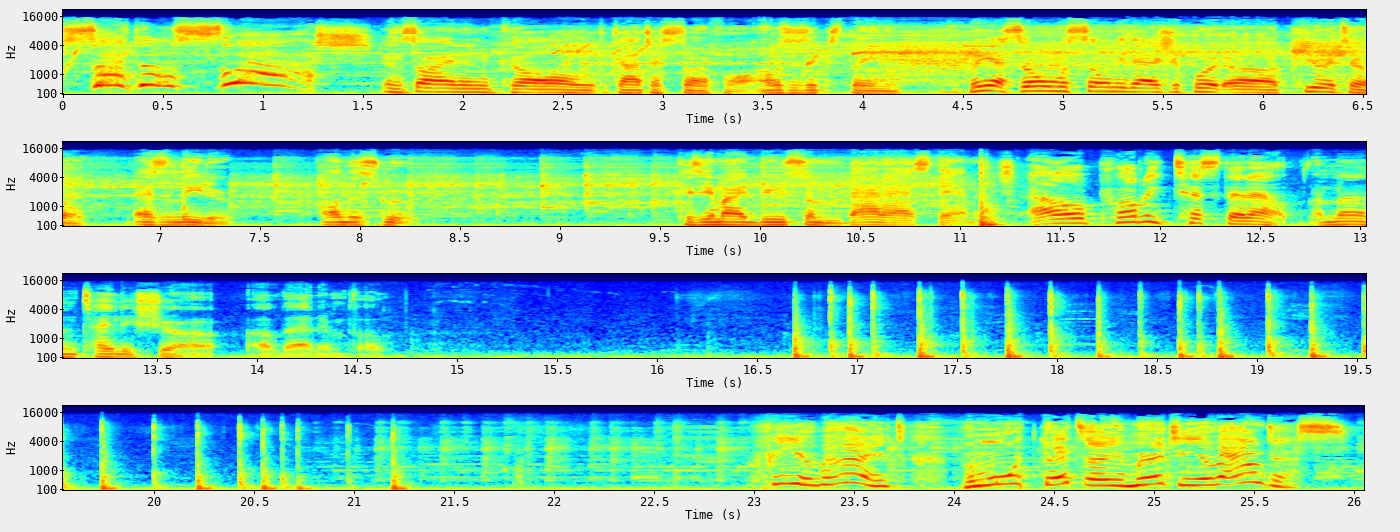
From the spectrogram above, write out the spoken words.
Psycho Slash! And sorry I didn't call Gotcha Starfall. I was just explaining. But yeah, someone was telling me that I should put uh, Kirito as a leader on this group. Because he might do some badass damage. I'll probably test that out. I'm not entirely sure of that info. We arrived, but more threats are emerging around us.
